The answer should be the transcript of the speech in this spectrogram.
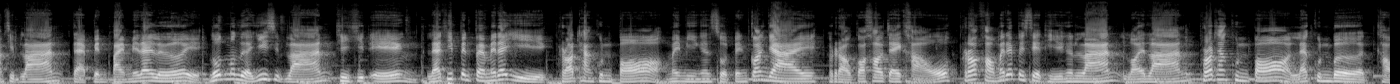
30 ล้าน แต่เป็นไปไม่ได้เลย ลดมาเหลือ 20 ล้าน ที่คิดเอง และที่เป็นไปไม่ได้อีก เพราะทางคุณปอไม่มีเงินสดเป็นก้อนใหญ่เราก็เข้าใจเขา เพราะเขาไม่ได้เป็นเศรษฐีเงินล้านร้อยล้าน เพราะทั้งคุณปอและคุณเบิร์ดเขา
